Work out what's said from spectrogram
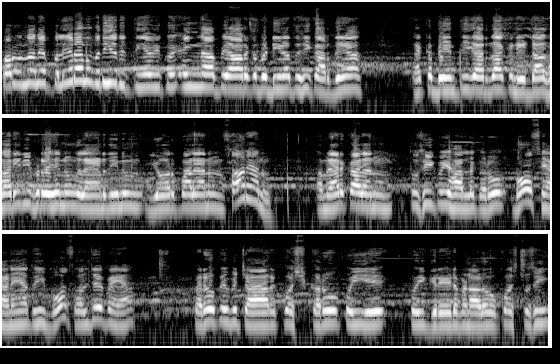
ਪਰ ਉਹਨਾਂ ਨੇ ਪਲੇਅਰਾਂ ਨੂੰ ਵਧੀਆ ਦਿੱਤੀਆਂ ਵੀ ਕੋਈ ਇੰਨਾ ਪਿਆਰ ਕਬੱਡੀ ਨਾਲ ਤੁਸੀਂ ਕਰਦੇ ਆ। ਇੱਕ ਬੇਨਤੀ ਕਰਦਾ, ਕੈਨੇਡਾ ਸਾਰੀ ਦੀ ਫੈਡਰੇਸ਼ਨ ਨੂੰ, ਇੰਗਲੈਂਡ ਦੀ ਨੂੰ, ਯੂਰਪ ਵਾਲਿਆਂ ਨੂੰ, ਸਾਰਿਆਂ ਨੂੰ, ਅਮਰੀਕਾ ਵਾਲਿਆਂ ਨੂੰ ਤੁਸੀਂ ਕੋਈ ਹੱਲ ਕਰੋ। ਬਹੁਤ ਸਿਆਣੇ ਆ, ਤੁਸੀਂ ਬਹੁਤ ਸੁਲਝੇ ਪਏ ਆ। ਕਰੋ ਕੋਈ ਵਿਚਾਰ, ਕੁਛ ਕਰੋ, ਕੋਈ ਇਹ, ਕੋਈ ਗ੍ਰੇਡ ਬਣਾ ਲਓ, ਕੁਛ ਤੁਸੀਂ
